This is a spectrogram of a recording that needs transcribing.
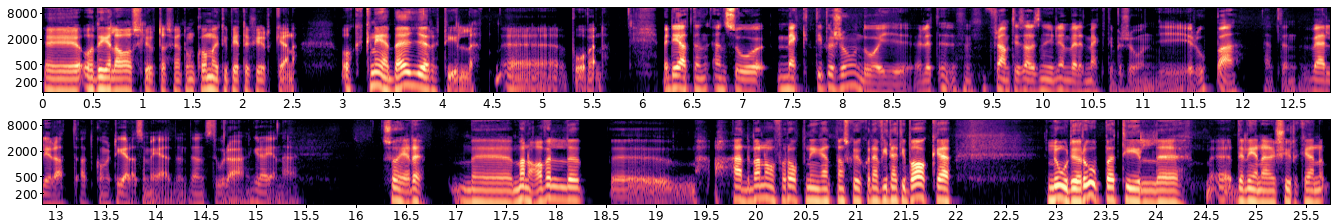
Eh, och det hela avslutas med att hon kommer till Peterskyrkan och knäböjer till eh, påven. Men det är att en, en, så mäktig person då, i, eller fram tills alldeles nyligen väldigt mäktig person i Europa egentligen väljer att, att konvertera som är den, den stora grejen här. Så är det. Eh, man har väl, eh, hade man någon förhoppning att man skulle kunna vinna tillbaka Nordeuropa till eh, den enade kyrkan.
